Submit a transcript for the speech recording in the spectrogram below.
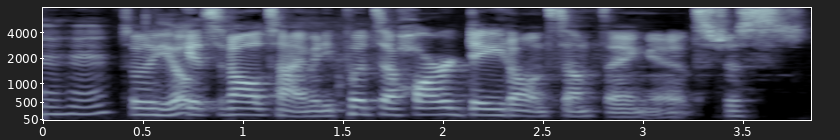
Mm-hmm. So he yep. gets it all time, and he puts a hard date on something, and it's just.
